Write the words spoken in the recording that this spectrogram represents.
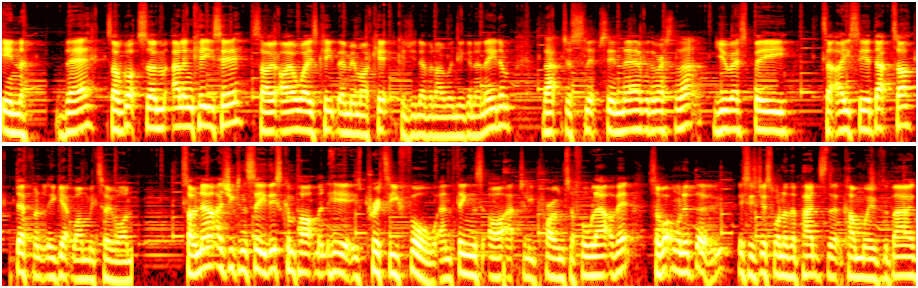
in there. So I've got some Allen keys here. So I always keep them in my kit because you never know when you're gonna need them. That just slips in there with the rest of that. USB to AC adapter. Definitely get one with two on. So now as you can see this compartment here is pretty full and things are actually prone to fall out of it. So what I'm going to do, this is just one of the pads that come with the bag.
